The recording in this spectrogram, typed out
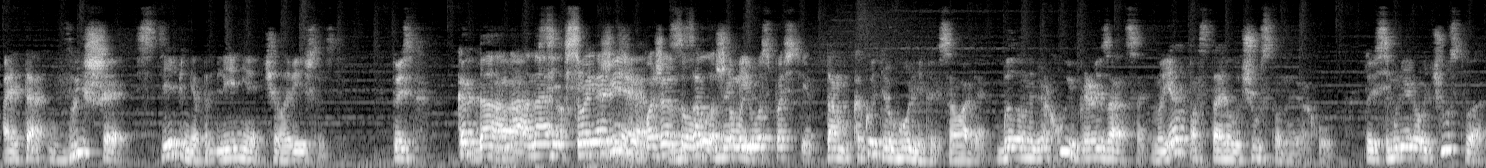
а это высшая степень определения человечности. То есть, как Да, а, она, она в своей жизни пожертвовала, «Западный чтобы мир». его спасти. Там какой треугольник рисовали? Было наверху импровизация, но я поставил чувство наверху. То есть симулировать чувства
